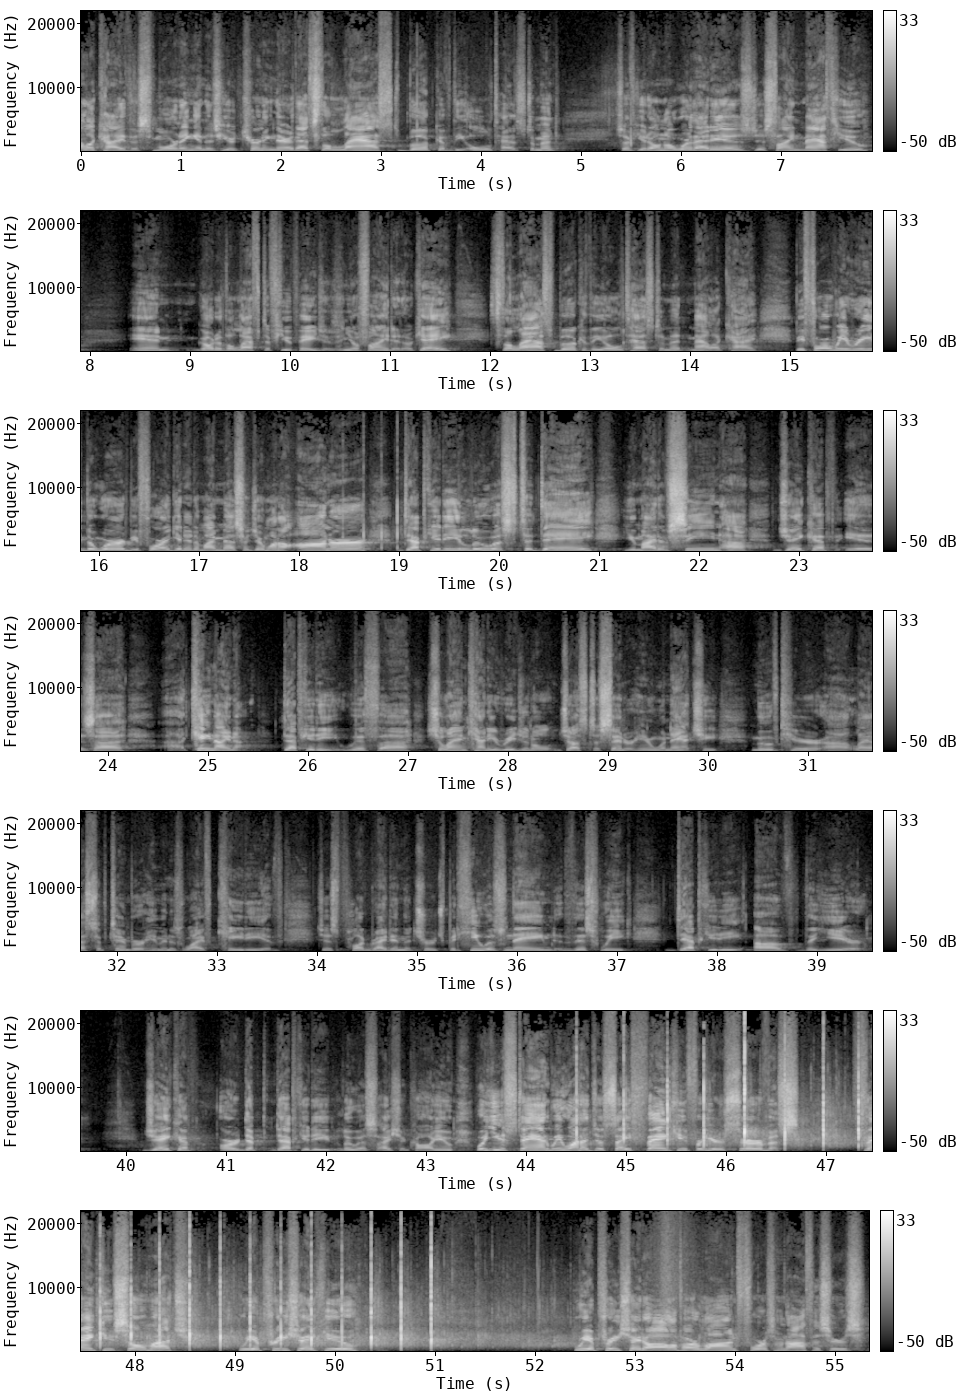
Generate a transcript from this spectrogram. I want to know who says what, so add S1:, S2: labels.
S1: Malachi this morning, and as you're turning there, that's the last book of the Old Testament. So if you don't know where that is, just find Matthew and go to the left a few pages and you'll find it, okay? It's the last book of the Old Testament, Malachi. Before we read the word, before I get into my message, I want to honor Deputy Lewis today. You might have seen uh, Jacob is uh, uh, canine deputy with uh, Chelan County Regional Justice Center here in Wenatchee. Moved here uh, last September. Him and his wife Katie have just plugged right in the church. But he was named this week Deputy of the Year. Jacob, or De- Deputy Lewis, I should call you, will you stand? We want to just say thank you for your service. Thank you so much. We appreciate you. We appreciate all of our law enforcement officers.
